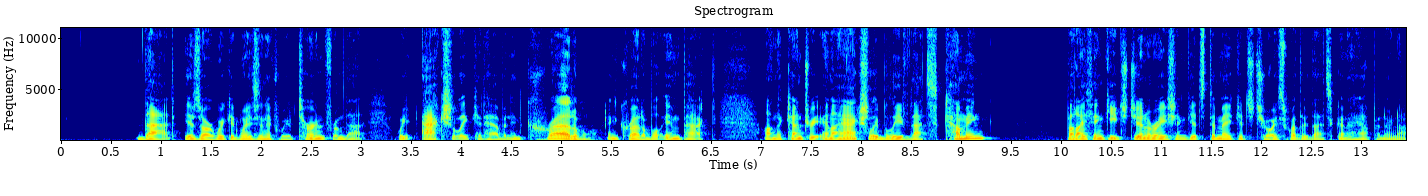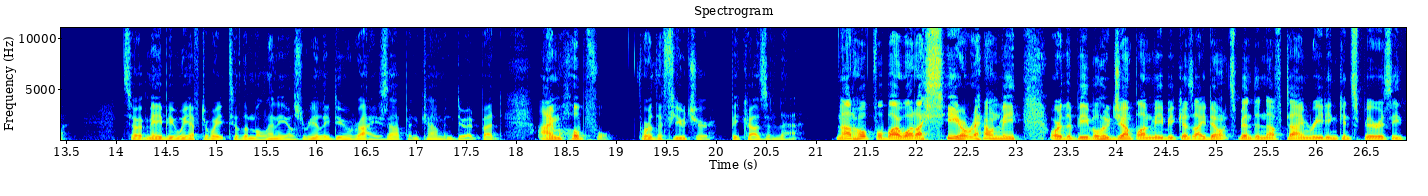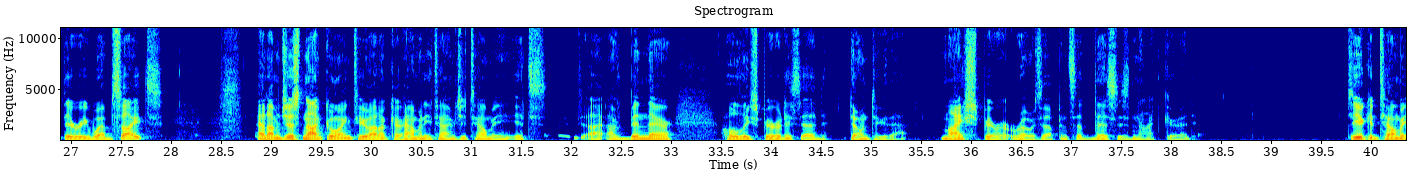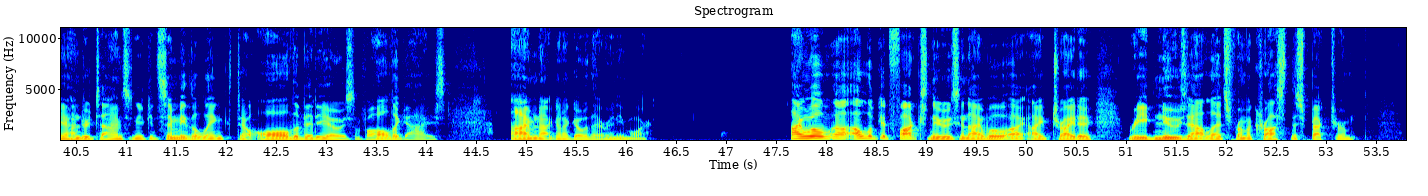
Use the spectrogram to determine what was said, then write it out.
that is our wicked ways. And if we turn from that, we actually could have an incredible, incredible impact on the country. And I actually believe that's coming, but I think each generation gets to make its choice whether that's going to happen or not. So it may be we have to wait till the millennials really do rise up and come and do it. But I'm hopeful for the future because of that. Not hopeful by what I see around me or the people who jump on me because I don't spend enough time reading conspiracy theory websites. And I'm just not going to. I don't care how many times you tell me. It's I, I've been there. Holy Spirit has said, don't do that. My spirit rose up and said, this is not good. So you can tell me a hundred times and you can send me the link to all the videos of all the guys. I'm not going to go there anymore. I will. Uh, I'll look at Fox News, and I will. I, I, try to read news outlets from across the spectrum.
